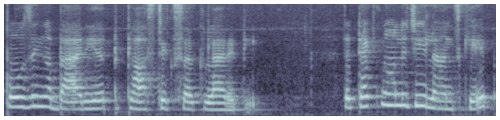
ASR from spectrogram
posing a barrier to plastic circularity. The technology landscape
